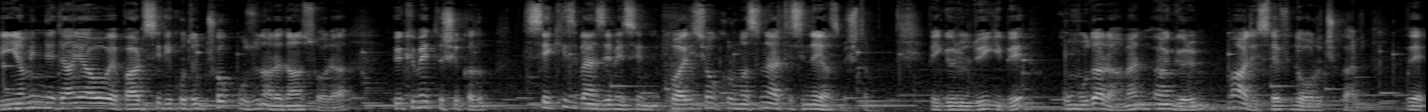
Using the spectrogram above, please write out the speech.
Benjamin Netanyahu ve partisi Likud'un çok uzun aradan sonra hükümet dışı kalıp 8 benzemesin koalisyon kurmasının ertesinde yazmıştım. Ve görüldüğü gibi umuda rağmen öngörüm maalesef doğru çıkar ve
